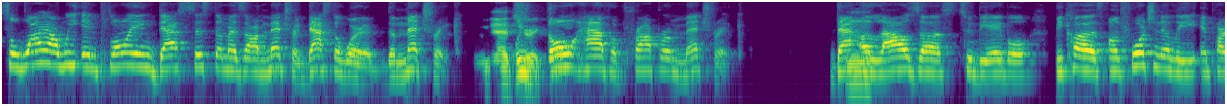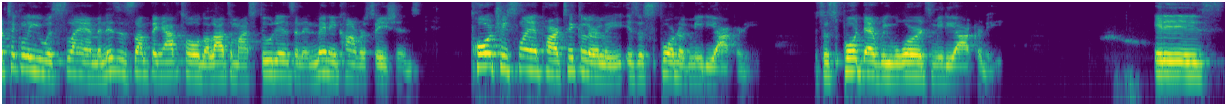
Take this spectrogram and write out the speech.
So why are we employing that system as our metric? That's the word, the metric. Metric. We don't have a proper metric that mm. allows us to be able because unfortunately and particularly with slam and this is something i've told a lot to my students and in many conversations poetry slam particularly is a sport of mediocrity it's a sport that rewards mediocrity it is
